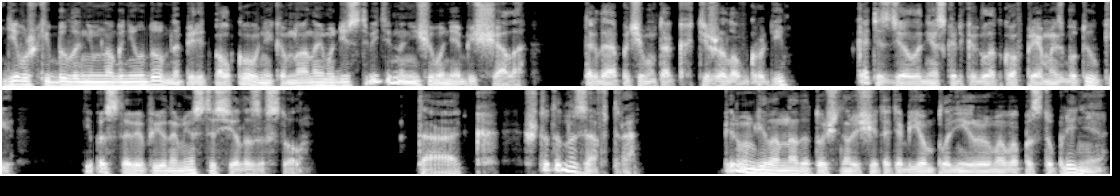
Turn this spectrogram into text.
Девушке было немного неудобно перед полковником, но она ему действительно ничего не обещала. Тогда почему так тяжело в груди? Катя сделала несколько глотков прямо из бутылки и, поставив ее на место, села за стол. «Так, что там на завтра?» Первым делом надо точно рассчитать объем планируемого поступления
